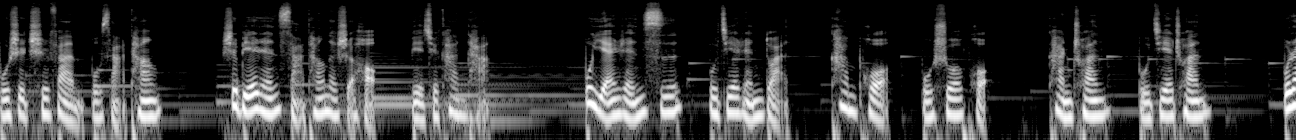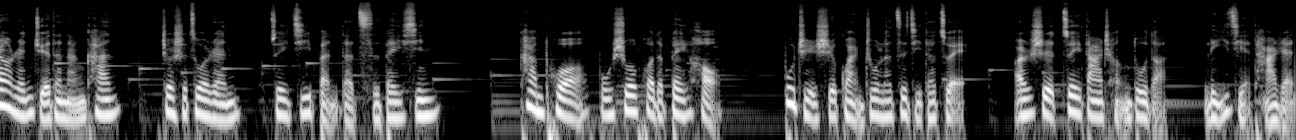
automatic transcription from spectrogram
不是吃饭不撒汤，是别人撒汤的时候别去看他。不言人私，不揭人短，看破不说破。”看穿不揭穿，不让人觉得难堪，这是做人最基本的慈悲心。看破不说破的背后，不只是管住了自己的嘴，而是最大程度的理解他人，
